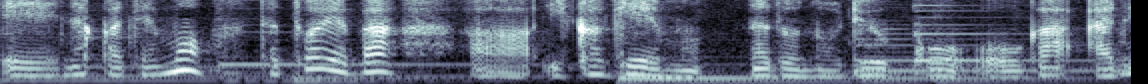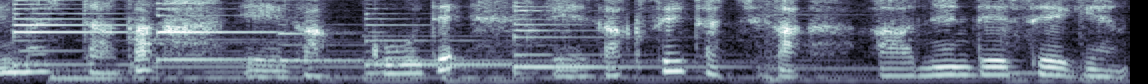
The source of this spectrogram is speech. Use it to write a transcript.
えー、中でも例えばイカゲームなどの流行がありましたが、えー、学校で、えー、学生たちが年齢制限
